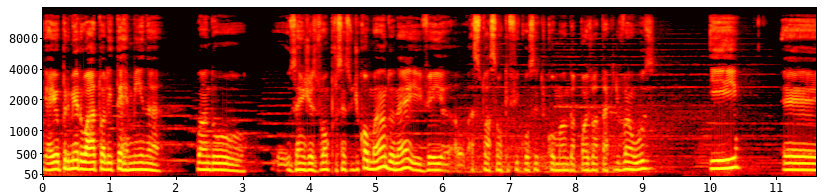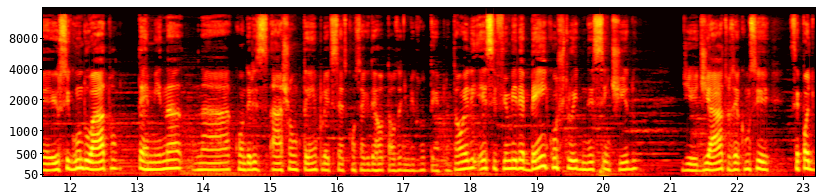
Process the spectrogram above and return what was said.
E aí o primeiro ato ali termina quando os Rangers vão para o centro de comando, né? E vê a, a situação que ficou o centro de comando após o ataque de Van Uzi. E, é, e o segundo ato termina na quando eles acham um templo, etc, conseguem derrotar os inimigos no templo. Então ele, esse filme ele é bem construído nesse sentido de, de atos. É como se você pode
